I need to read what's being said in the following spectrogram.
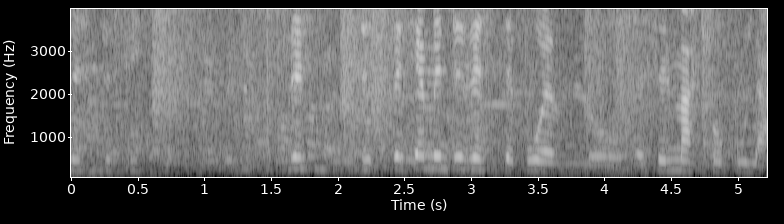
de este sitio, de- especialmente de este pueblo, es el más popular,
